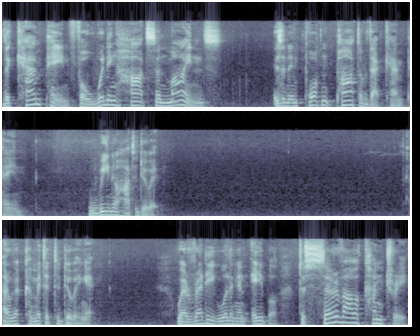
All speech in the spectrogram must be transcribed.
The campaign for winning hearts and minds is an important part of that campaign. We know how to do it. And we're committed to doing it. We're ready, willing, and able to serve our country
